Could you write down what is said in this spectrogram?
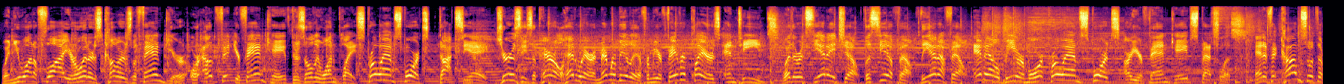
When you want to fly your Oilers colors with fan gear or outfit your fan cave, there's only one place ProAmSports.ca. Jerseys, apparel, headwear, and memorabilia from your favorite players and teams. Whether it's the NHL, the CFL, the NFL, MLB, or more, ProAm Sports are your fan cave specialists. And if it comes with a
